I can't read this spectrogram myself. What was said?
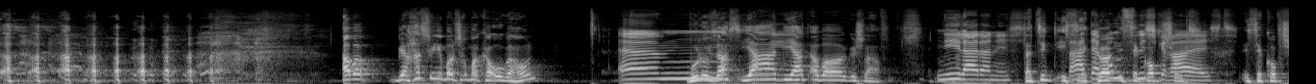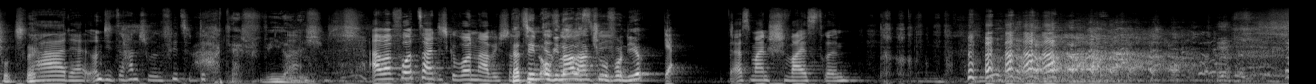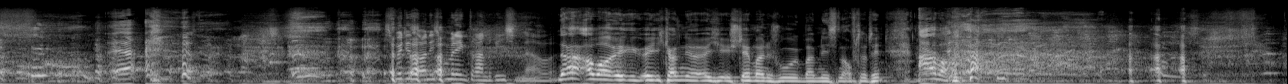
Aber hast du jemand schon mal K.O. gehauen? Ähm, Wo du sagst, ja, nee. die hat aber geschlafen. Nee, leider nicht. Das sind, ist, da der, hat der Bums ist der nicht Kopfschutz. gereicht. Ist der Kopfschutz, ne? Ja, der, und die Handschuhe sind viel zu dick. Ach, der ist widerlich. Aber vorzeitig gewonnen habe ich schon. Das sind Ja, Originalhandschuhe von dir? Ja, da ist mein Schweiß drin. Ich würde jetzt auch nicht unbedingt dran riechen, aber. Na, aber ich, ich kann, ja- ich, ich stelle meine Schuhe beim nächsten Auftritt hin. Aber.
